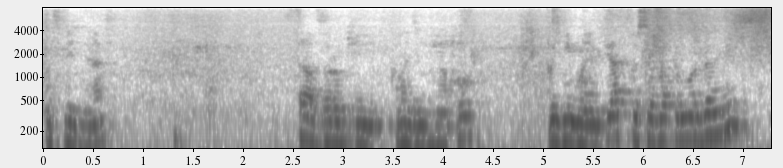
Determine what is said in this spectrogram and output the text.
Последний раз. Сразу руки кладем на пол. Поднимаем пятку, собака морда вниз.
